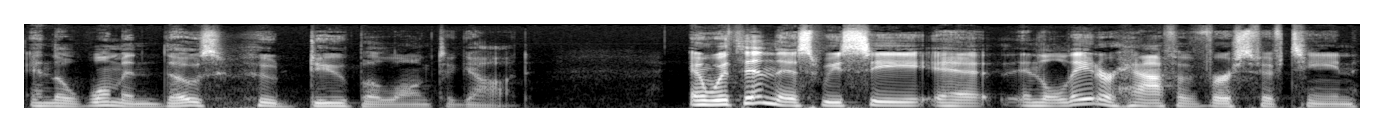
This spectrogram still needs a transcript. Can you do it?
and the woman, those who do belong to God. And within this, we see uh, in the later half of verse 15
